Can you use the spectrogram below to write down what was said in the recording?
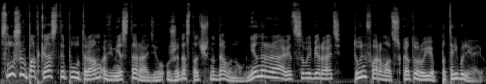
Слушаю подкасты по утрам вместо радио уже достаточно давно. Мне нравится выбирать ту информацию, которую я потребляю.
